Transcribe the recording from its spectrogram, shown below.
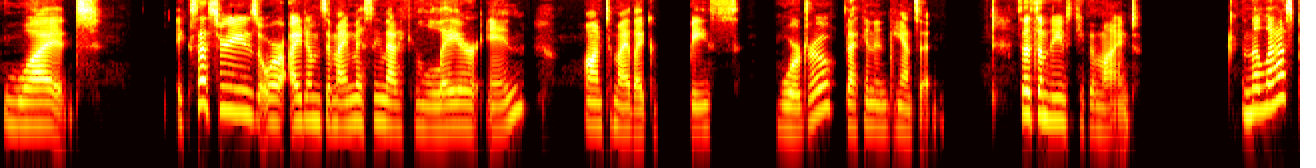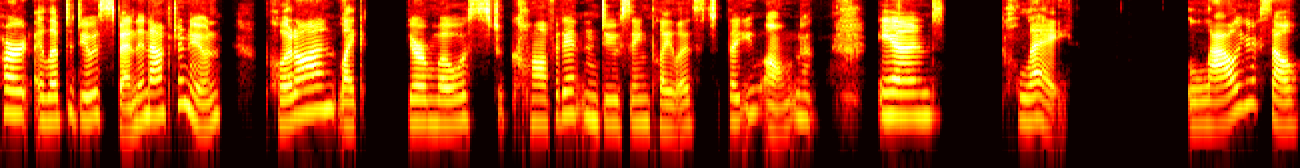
what accessories or items am I missing that I can layer in onto my like base wardrobe that can enhance it? So that's something to keep in mind. And the last part I love to do is spend an afternoon put on like your most confident inducing playlist that you own and play. Allow yourself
